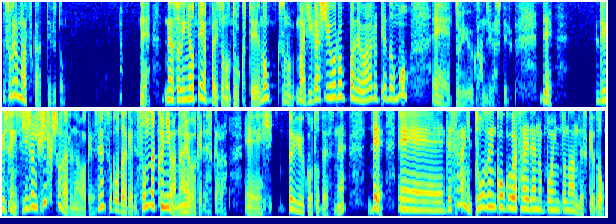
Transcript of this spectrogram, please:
それをまあ使ってると。ね、でそれによってやっぱりその特定のその、まあ、東ヨーロッパではあるけども、えーという感じがしてる。で非常にフィクショナルなわけですね、そこだけで、そんな国はないわけですから。えーということですね。で,、えーで、さらに当然、ここが最大のポイントなんですけど、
